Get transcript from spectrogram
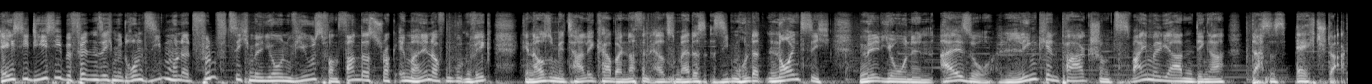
ACDC befinden sich mit rund 750 Millionen Views von Thunderstruck immerhin auf einem guten Weg. Genauso Metallica bei Nothing Else Matters 790 Millionen. Also Linkin Park schon 2 Milliarden Dinger, das ist echt stark.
